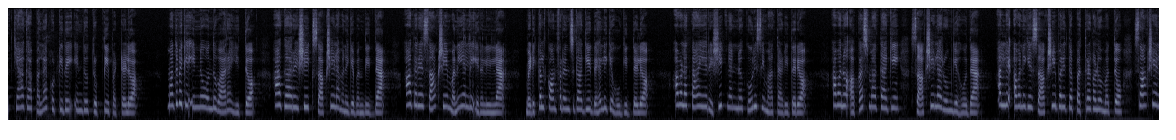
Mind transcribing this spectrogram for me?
ತ್ಯಾಗ ಫಲ ಕೊಟ್ಟಿದೆ ಎಂದು ತೃಪ್ತಿಪಟ್ಟಳು. ಮದುವೆಗೆ ಇನ್ನೂ ಒಂದು ವಾರ ಇತ್ತು. ಆಗ ರಿಷಿಕ್ ಸಾಕ್ಷಿಳ ಮನೆಗೆ ಬಂದಿದ್ದ. ಆದರೆ ಸಾಕ್ಷಿ ಮನೆಯಲ್ಲಿ ಇರಲಿಲ್ಲ. ಮೆಡಿಕಲ್ ಕಾನ್ಫರೆನ್ಸ್ಗಾಗಿ ದೆಹಲಿಗೆ ಹೋಗಿದ್ದಳು. ಅವಳ ತಾಯಿ ರಿಷಿಕ್ನನ್ನು ಕೂರಿಸಿ ಮಾತಾಡಿದರು. ಅವನು ಅಕಸ್ಮಾತ್ತಾಗಿ ಸಾಕ್ಷಿಳ ರೂಮ್ಗೆ ಹೋದ. ಅಲ್ಲಿ ಅವನಿಗೆ ಸಾಕ್ಷಿ ಬರೆದ ಪತ್ರಗಳು ಮತ್ತು ಸಾಕ್ಷಿಳ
